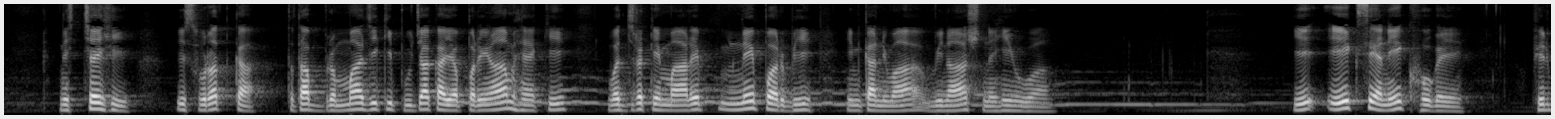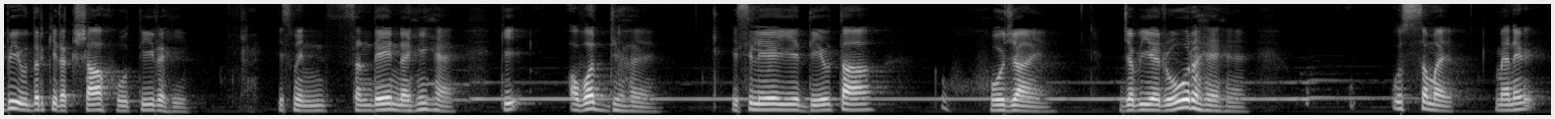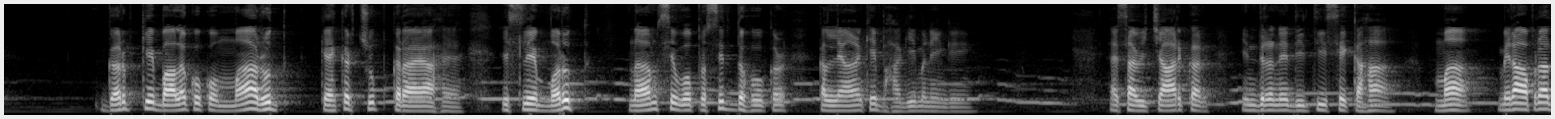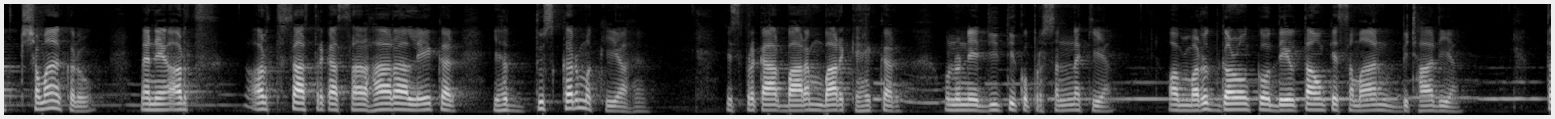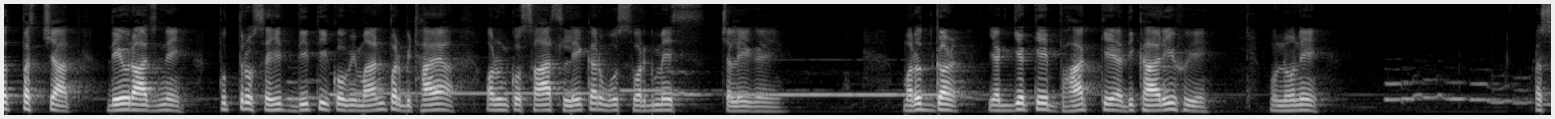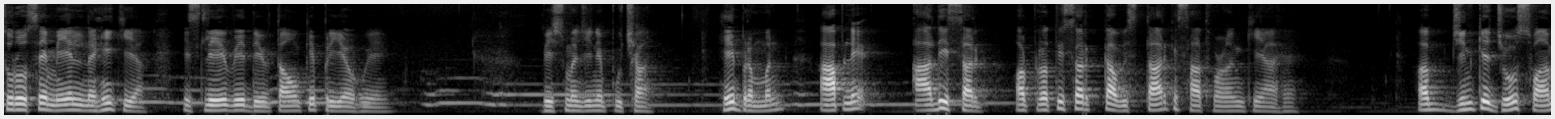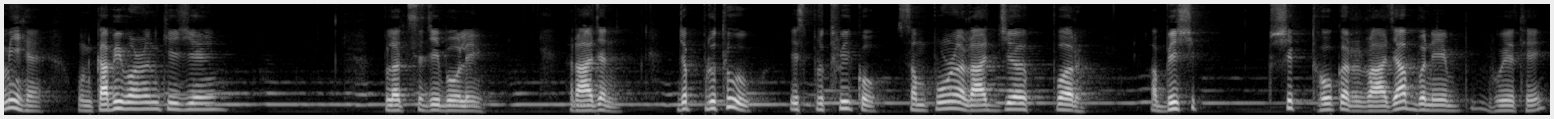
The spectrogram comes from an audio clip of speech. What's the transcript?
निश्चय ही इस व्रत का तथा ब्रह्मा जी की पूजा का यह परिणाम है कि वज्र के मारने पर भी इनका निवा, विनाश नहीं हुआ। ये एक से अनेक हो गए, फिर भी उधर की रक्षा होती रही। इसमें संदेह नहीं है कि अवध्य है, इसलिए ये देवता हो जाएँ। जब ये रो रहे हैं, उस समय मैंने गर्भ के बालकों को मारुद कहकर चुप कराया है, इसलिए मरुत नाम से वह प्रसिद्ध होकर कल्याण के भागी बनेंगे। ऐसा विचार कर इंद्र ने दीति से कहा, माँ, मेरा अपराध क्षमा करो। मैंने अर्थ, अर्थशास्त्र का सहारा लेकर यह दुष्कर्म किया है। इस प्रकार बारंबार कहकर उन्होंने दीति को प्रसन्न किया और मरुदगणों को देवताओं के समान बिठा दिया। तत्पश्चात देवराज ने पुत्रों सहित दीति को विमान पर बिठाया और उनको साथ लेकर वो स्वर्ग में चले गए। मरुदगण यज्ञ के भाग के अधिकारी हुए। उन्होंने असुरों से मेल नहीं किया, इसलिए वे देवताओं के प्रिय हुए। भीष्म जी ने पूछा, हे ब्रह्मन, आपने आदि सर्ग और प्रतिसर्ग का विस्तार के साथ वर्णन किया है। अब जिनके जो स्वामी है, उनका भी वर्णन कीजिए। प्लत्स जी बोले, राजन, जब पृथु इस पृथ्वी को संपूर्ण राज्य पर अभिषिक्त होकर राजा बने हुए थे।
